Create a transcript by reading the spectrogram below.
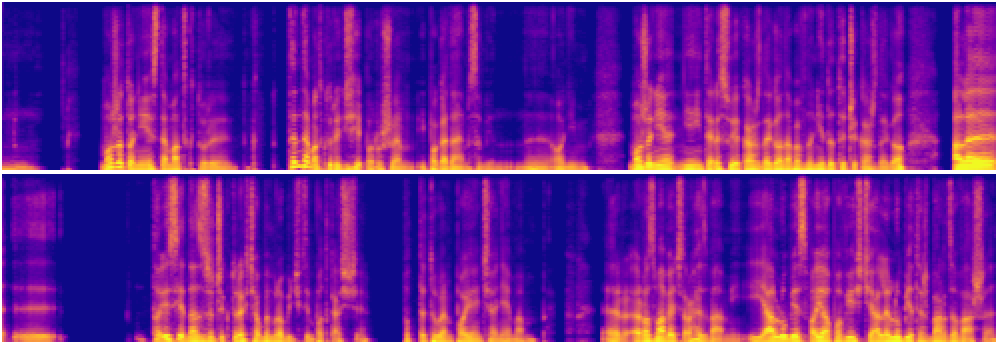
Hmm. Może to nie jest temat, który. Ten temat, który dzisiaj poruszyłem i pogadałem sobie y, o nim, może nie, nie interesuje każdego, na pewno nie dotyczy każdego, ale y, to jest jedna z rzeczy, które chciałbym robić w tym podcaście. Pod tytułem Pojęcia nie mam rozmawiać trochę z wami. I ja lubię swoje opowieści, ale lubię też bardzo wasze.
